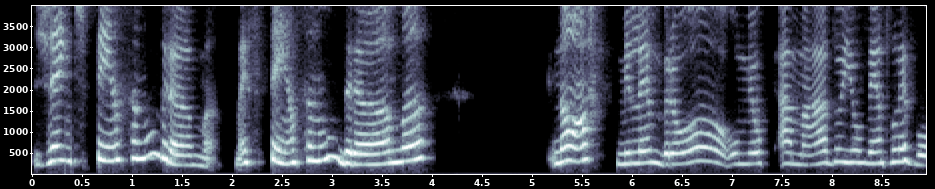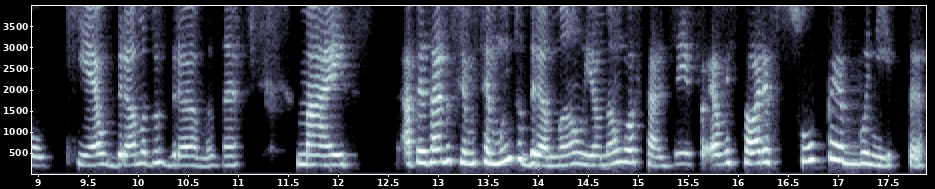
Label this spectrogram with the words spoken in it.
gente, pensa num drama, mas pensa num drama. Não, me lembrou o meu amado e o vento levou, que é o drama dos dramas, né? Mas apesar do filme ser muito dramão e eu não gostar disso, é uma história super bonita,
